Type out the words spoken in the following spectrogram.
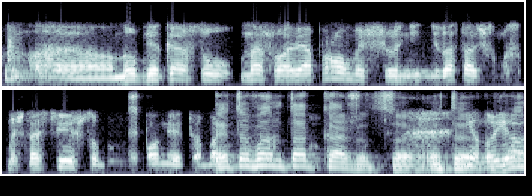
Ну, э, ну, мне кажется, у нашего авиапрома еще недостаточно мощностей, чтобы выполнять оборудование. Это вам так кажется. Это не, ну я,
